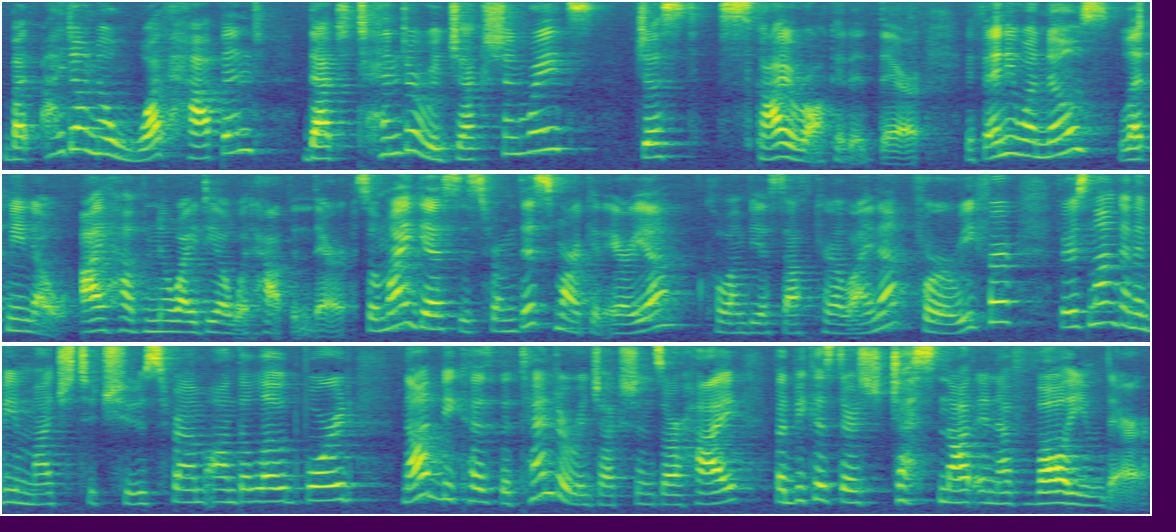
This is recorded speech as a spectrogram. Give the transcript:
But I don't know what happened that tender rejection rates just skyrocketed there. If anyone knows, let me know. I have no idea what happened there. So my guess is from this market area, Columbia, South Carolina, for a reefer, there's not going to be much to choose from on the load board not because the tender rejections are high, but because there's just not enough volume there.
